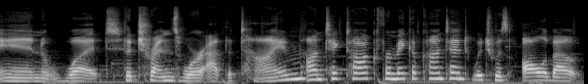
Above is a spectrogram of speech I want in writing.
in what the trends were at the time on TikTok for makeup content, which was all about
